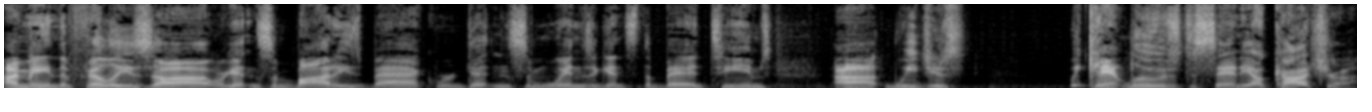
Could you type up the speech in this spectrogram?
I mean the Phillies. Uh, we're getting some bodies back. We're getting some wins against the bad teams. Uh, we just we can't lose to Sandy Alcantara.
